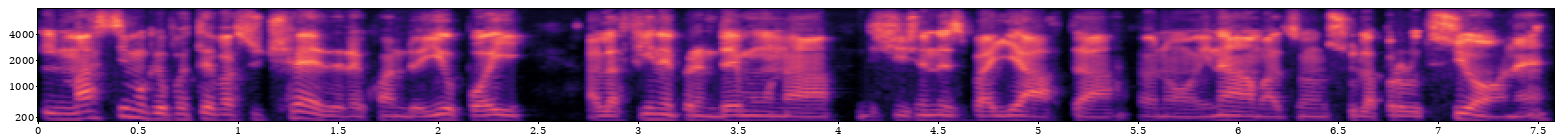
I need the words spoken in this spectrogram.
il massimo che poteva succedere quando io poi alla fine prendemmo una decisione sbagliata no, in Amazon sulla produzione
